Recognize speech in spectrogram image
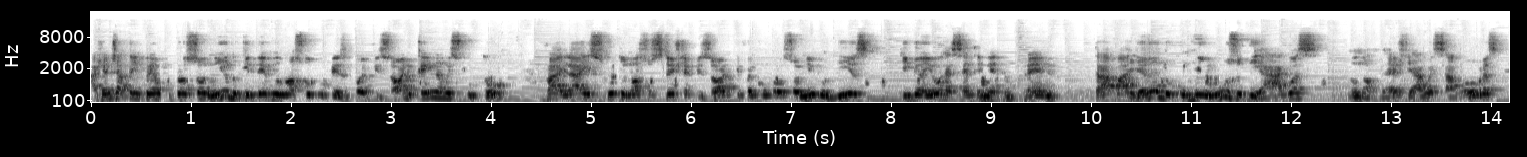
A gente já tem prêmio do professor Nildo, que teve no nosso último episódio, quem não escutou, vai lá e escuta o nosso sexto episódio, que foi com o professor Nildo Dias, que ganhou recentemente um prêmio, trabalhando com reuso de águas no Nordeste, águas salobras,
